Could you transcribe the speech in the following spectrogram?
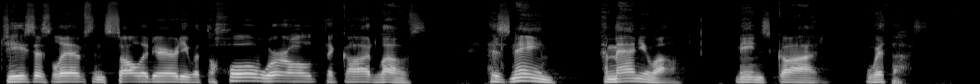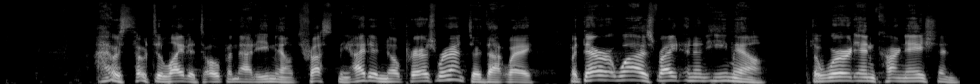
Jesus lives in solidarity with the whole world that God loves. His name, Emmanuel, means God with us. I was so delighted to open that email. Trust me, I didn't know prayers were entered that way. But there it was, right in an email. The word incarnation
